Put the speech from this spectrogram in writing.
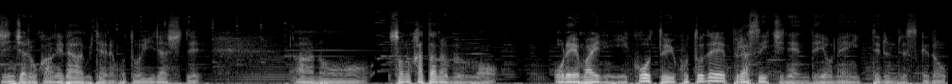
神社のおかげだ、みたいなことを言い出して、あの、その方の分もお礼参りに行こうということで、プラス1年で4年行ってるんですけど、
